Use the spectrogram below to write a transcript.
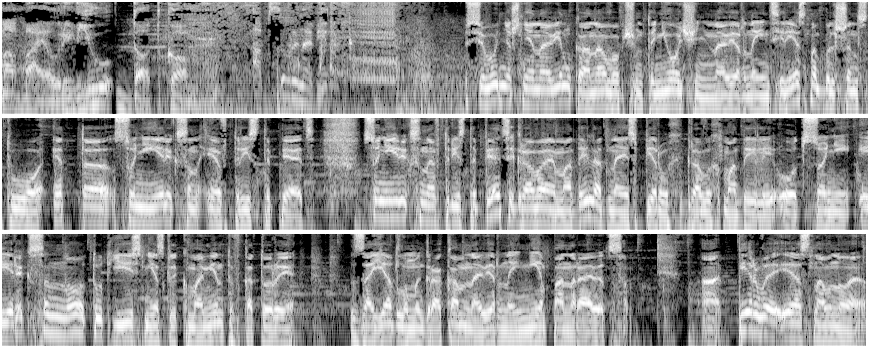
MobileReview.com Обзоры новинок Сегодняшняя новинка, она, в общем-то, не очень, наверное, интересна большинству. Это Sony Ericsson F305. Sony Ericsson F305 игровая модель, одна из первых игровых моделей от Sony Ericsson, но тут есть несколько моментов, которые заядлым игрокам, наверное, не понравятся. А, первое и основное.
